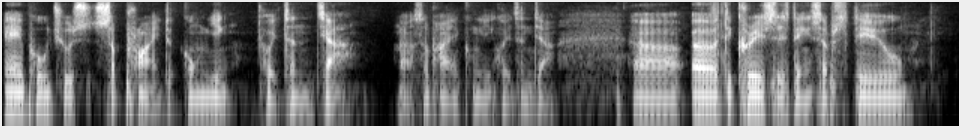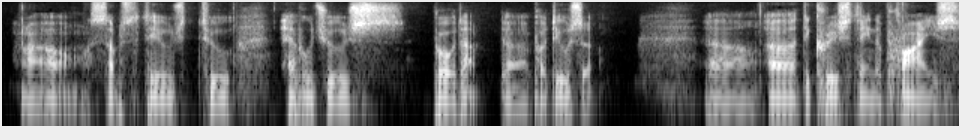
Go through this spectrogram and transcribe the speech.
Apple Juice supply 的供应会增加啊？supply 供应会增加，呃，a decreases in substitute 啊哦 substitute to Apple Juice product 的 producer，呃，a decrease in the price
